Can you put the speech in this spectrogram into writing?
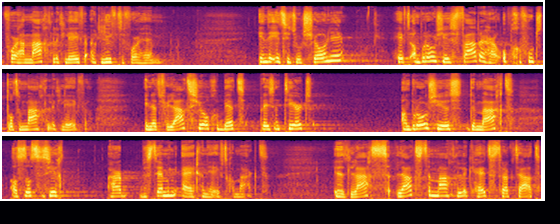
voor haar maagdelijk leven uit liefde voor hem. In de Institutione heeft Ambrosius vader haar opgevoed tot een maagdelijk leven. In het Fellatio-gebed presenteert Ambrosius de maagd als dat ze zich haar bestemming eigen heeft gemaakt. In het laatste, maagdelijkheidstraktaat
